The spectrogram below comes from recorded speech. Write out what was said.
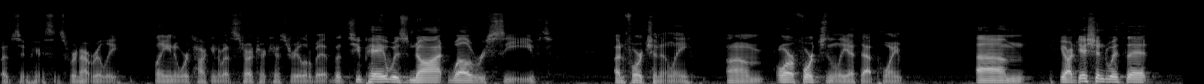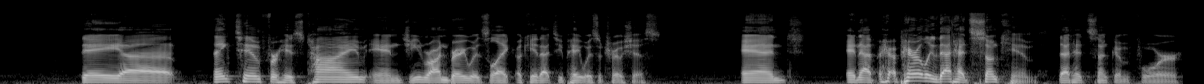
WebZoom here since we're not really playing and we're talking about Star Trek history a little bit. The toupee was not well received unfortunately, um, or fortunately at that point. Um, he auditioned with it. They uh, thanked him for his time, and Gene Roddenberry was like, "Okay, that toupee was atrocious," and and apparently that had sunk him. That had sunk him for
